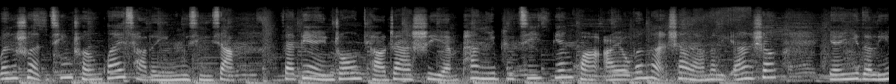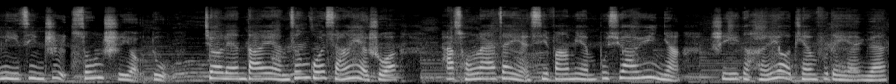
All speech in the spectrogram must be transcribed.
温顺、清纯、乖巧的荧幕形象，在电影中挑战饰演叛逆不羁、癫狂而又温暖善良的李安生，演绎的淋漓尽致、松弛有度。就连导演曾国祥也说，他从来在演戏方面不需要酝酿，是一个很有天赋的演员，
